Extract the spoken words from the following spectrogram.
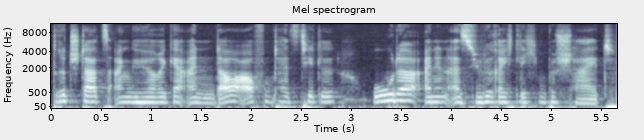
Drittstaatsangehörige einen Daueraufenthaltstitel oder einen asylrechtlichen Bescheid.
